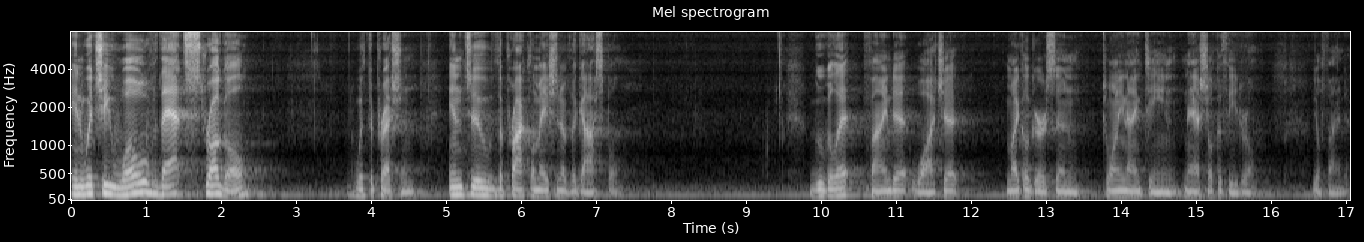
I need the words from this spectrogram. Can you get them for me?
in which he wove that struggle with depression into the proclamation of the gospel. Google it, find it, watch it. Michael Gerson, 2019, National Cathedral. You'll find it.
